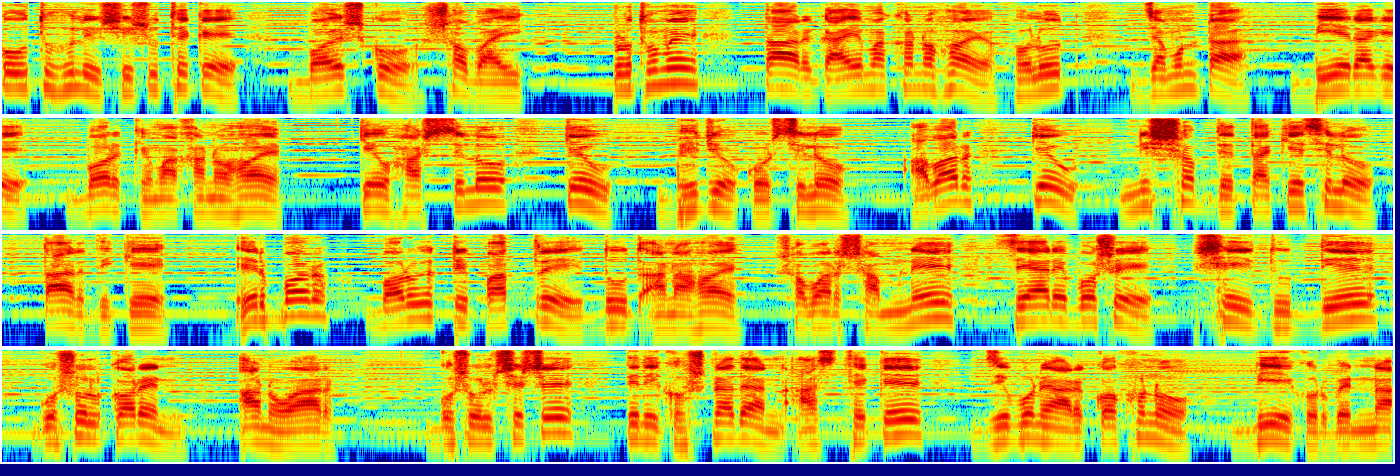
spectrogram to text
কৌতূহলী শিশু থেকে বয়স্ক সবাই। প্রথমে তার গায়ে মাখানো হয় হলুদ, যেমনটা বিয়ের আগে বরকে মাখানো হয়। কেউ হাসছিল, কেউ ভিডিও করছিল। আবার কেউ নিঃশব্দে তাকিয়েছিল তার দিকে। এরপর বড় একটি পাত্রে দুধ আনা হয়। সবার সামনে চেয়ারে বসে সেই দুধ দিয়ে গোসল করেন আনোয়ার। গোসল শেষে তিনি ঘোষণা দেন, আজ থেকে জীবনে আর কখনো বিয়ে করবেন না।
